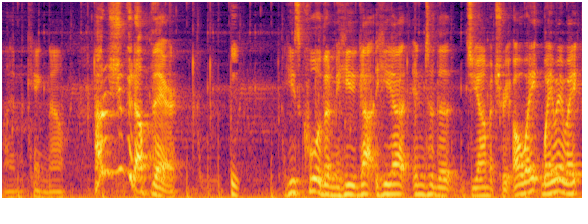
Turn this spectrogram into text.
I am the king now. How did you get up there? He's cooler than me. He got he got into the geometry. Oh wait, wait, wait, wait.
